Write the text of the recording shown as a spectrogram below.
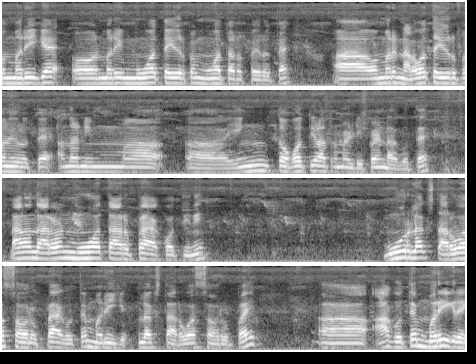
ಒಂದು ಮರಿಗೆ ಒಂದು ಮರಿಗೆ ಮೂವತ್ತೈದು ರೂಪಾಯಿ, ಮೂವತ್ತಾರು ರೂಪಾಯಿ ಇರುತ್ತೆ. ಒಂದು ಮರಿ ನಲ್ವತ್ತೈದು ರೂಪಾಯಿನೂ ಇರುತ್ತೆ. ಅಂದರೆ ನಿಮ್ಮ ಹೆಂಗೆ ತೊಗೋತೀರ ಅದ್ರ ಮೇಲೆ ಡಿಪೆಂಡ್ ಆಗುತ್ತೆ. ನಾನೊಂದು ಅರೌಂಡ್ ಮೂವತ್ತಾರು ರೂಪಾಯಿ ಹಾಕೋತೀನಿ. ಮೂರು ಲಕ್ಷದ ಅರವತ್ತು ಸಾವಿರ ರೂಪಾಯಿ ಆಗುತ್ತೆ ಮರಿಗೆ. ಮೂರು ಲಕ್ಷದ ಅರವತ್ತು ಸಾವಿರ ರೂಪಾಯಿ. ಆಗುತ್ತೆ ಮರಿಗೆ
